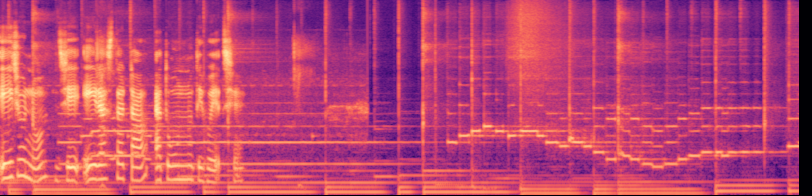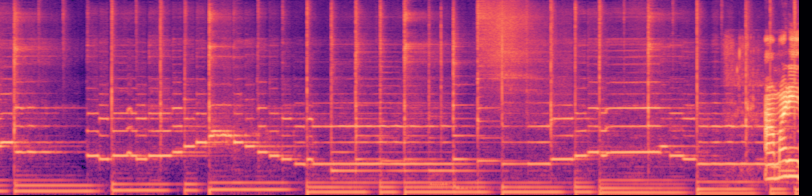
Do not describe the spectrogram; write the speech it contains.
এই জন্য যে এই রাস্তাটা এত উন্নতি হয়েছে। আমার এই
